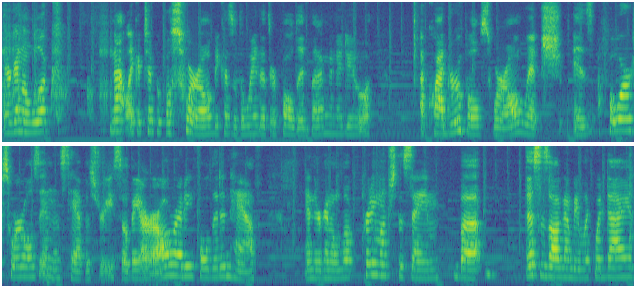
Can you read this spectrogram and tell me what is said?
they're gonna look not like a typical swirl because of the way that they're folded, but I'm gonna do a quadruple swirl, which is four swirls in this tapestry. So they are already folded in half and they're gonna look pretty much the same, but this is all gonna be liquid dye.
